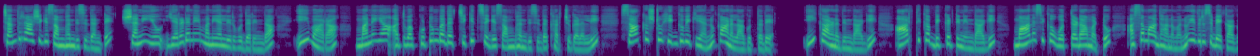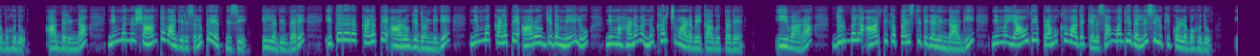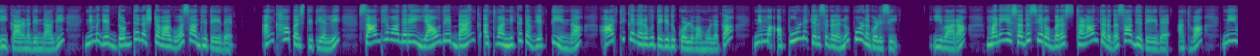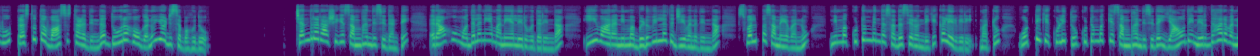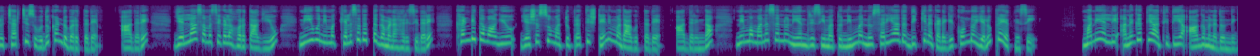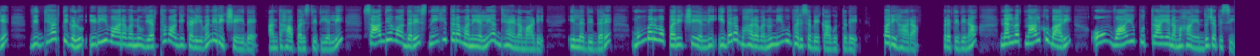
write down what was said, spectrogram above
ಚಂದ್ರರಾಶಿಗೆ ಸಂಬಂಧಿಸಿದಂತೆ ಶನಿಯು ಎರಡನೇ ಮನೆಯಲ್ಲಿರುವುದರಿಂದ ಈ ವಾರ ಮನೆಯ ಅಥವಾ ಕುಟುಂಬದ ಚಿಕಿತ್ಸೆಗೆ ಸಂಬಂಧಿಸಿದ ಖರ್ಚುಗಳಲ್ಲಿ ಸಾಕಷ್ಟು ಹಿಗ್ಗುವಿಕೆಯನ್ನು ಕಾಣಲಾಗುತ್ತದೆ. ಈ ಕಾರಣದಿಂದಾಗಿ, ಆರ್ಥಿಕ ಬಿಕ್ಕಟ್ಟಿನಿಂದಾಗಿ ಮಾನಸಿಕ ಒತ್ತಡ ಮತ್ತು ಅಸಮಾಧಾನವನ್ನು ಎದುರಿಸಬೇಕಾಗಬಹುದು. ಆದ್ದರಿಂದ ನಿಮ್ಮನ್ನು ಶಾಂತವಾಗಿರಿಸಲು ಪ್ರಯತ್ನಿಸಿ. ಇಲ್ಲದಿದ್ದರೆ ಇತರರ ಕಳಪೆ ಆರೋಗ್ಯದೊಂದಿಗೆ ನಿಮ್ಮ ಕಳಪೆ ಆರೋಗ್ಯದ ಮೇಲೂ ನಿಮ್ಮ ಹಣವನ್ನು ಖರ್ಚು ಮಾಡಬೇಕಾಗುತ್ತದೆ. ಈ ವಾರ ದುರ್ಬಲ ಆರ್ಥಿಕ ಪರಿಸ್ಥಿತಿಗಳಿಂದಾಗಿ ನಿಮ್ಮ ಯಾವುದೇ ಪ್ರಮುಖವಾದ ಕೆಲಸ ಮಧ್ಯದಲ್ಲೇ ಸಿಲುಕಿಕೊಳ್ಳಬಹುದು. ಈ ಕಾರಣದಿಂದಾಗಿ ನಿಮಗೆ ದೊಡ್ಡ ನಷ್ಟವಾಗುವ ಸಾಧ್ಯತೆಯಿದೆ. ಅಂತಹ ಪರಿಸ್ಥಿತಿಯಲ್ಲಿ ಸಾಧ್ಯವಾದರೆ ಯಾವುದೇ ಬ್ಯಾಂಕ್ ಅಥವಾ ನಿಕಟ ವ್ಯಕ್ತಿಯಿಂದ ಆರ್ಥಿಕ ನೆರವು ತೆಗೆದುಕೊಳ್ಳುವ ಮೂಲಕ ನಿಮ್ಮ ಅಪೂರ್ಣ ಕೆಲಸಗಳನ್ನು ಪೂರ್ಣಗೊಳಿಸಿ. ಈ ವಾರ ಮನೆಯ ಸದಸ್ಯರೊಬ್ಬರ ಸ್ಥಳಾಂತರದ ಸಾಧ್ಯತೆಯಿದೆ ಅಥವಾ ನೀವು ಪ್ರಸ್ತುತ ವಾಸಸ್ಥಳದಿಂದ ದೂರ ಹೋಗಲು ಯೋಜಿಸಬಹುದು. ಚಂದ್ರರಾಶಿಗೆ ಸಂಬಂಧಿಸಿದಂತೆ ರಾಹು ಮೊದಲನೆಯ ಮನೆಯಲ್ಲಿರುವುದರಿಂದ ಈ ವಾರ ನಿಮ್ಮ ಬಿಡುವಿಲ್ಲದ ಜೀವನದಿಂದ ಸ್ವಲ್ಪ ಸಮಯವನ್ನು ನಿಮ್ಮ ಕುಟುಂಬದ ಸದಸ್ಯರೊಂದಿಗೆ ಕಳೆಯುವಿರಿ ಮತ್ತು ಒಟ್ಟಿಗೆ ಕುಳಿತು ಕುಟುಂಬಕ್ಕೆ ಸಂಬಂಧಿಸಿದ ಯಾವುದೇ ನಿರ್ಧಾರವನ್ನು ಚರ್ಚಿಸುವುದು ಕಂಡುಬರುತ್ತದೆ. ಆದರೆ ಎಲ್ಲಾ ಸಮಸ್ಯೆಗಳ ಹೊರತಾಗಿಯೂ ನೀವು ನಿಮ್ಮ ಕೆಲಸದತ್ತ ಗಮನ ಹರಿಸಿದರೆ ಖಂಡಿತವಾಗಿಯೂ ಯಶಸ್ಸು ಮತ್ತು ಪ್ರತಿಷ್ಠೆ ನಿಮ್ಮದಾಗುತ್ತದೆ. ಆದ್ದರಿಂದ ನಿಮ್ಮ ಮನಸ್ಸನ್ನು ನಿಯಂತ್ರಿಸಿ ಮತ್ತು ನಿಮ್ಮನ್ನು ಸರಿಯಾದ ದಿಕ್ಕಿನ ಕಡೆಗೆ ಕೊಂಡೊಯ್ಯಲು ಪ್ರಯತ್ನಿಸಿ. ಮನೆಯಲ್ಲಿ ಅನಗತ್ಯ ಅತಿಥಿಯ ಆಗಮನದೊಂದಿಗೆ ವಿದ್ಯಾರ್ಥಿಗಳು ಇಡೀ ವಾರವನ್ನು ವ್ಯರ್ಥವಾಗಿ ಕಳೆಯುವ ನಿರೀಕ್ಷೆಯಿದೆ ಅಂತಹ ಪರಿಸ್ಥಿತಿಯಲ್ಲಿ ಸಾಧ್ಯವಾದರೆ ಸ್ನೇಹಿತರ ಮನೆಯಲ್ಲಿ ಅಧ್ಯಯನ ಮಾಡಿ. ಇಲ್ಲದಿದ್ದರೆ ಮುಂಬರುವ ಪರೀಕ್ಷೆಯಲ್ಲಿ ಇದರ ಭಾರವನ್ನು ನೀವು ಭರಿಸಬೇಕಾಗುತ್ತದೆ. ಪರಿಹಾರ. ಪ್ರತಿದಿನ ನಲವತ್ನಾಲ್ಕು ಬಾರಿ ಓಂ ವಾಯುಪುತ್ರಾಯ ನಮಃ ಎಂದು ಜಪಿಸಿ.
